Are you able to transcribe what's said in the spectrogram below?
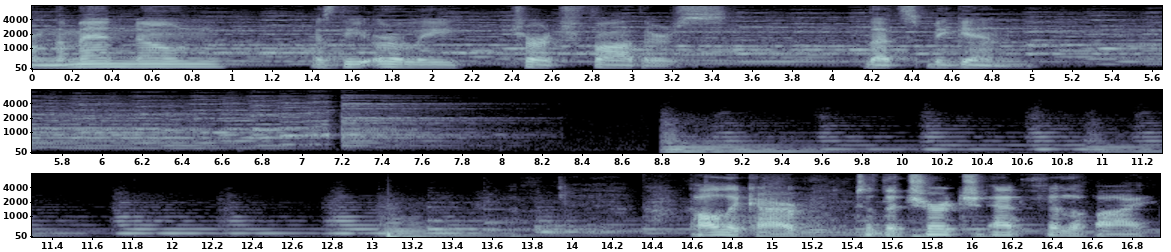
from the men known as the early Church Fathers. Let's begin. Polycarp to the church at Philippi.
